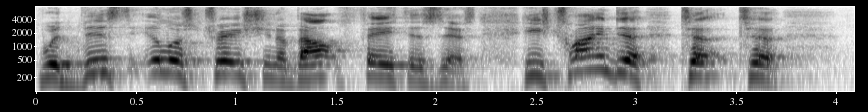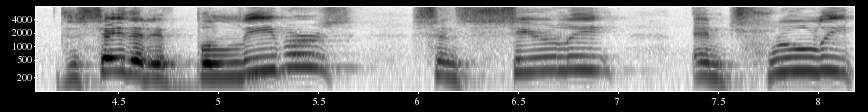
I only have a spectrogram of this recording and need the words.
with this illustration about faith is this He's trying to, to, to, to say that if believers sincerely and truly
